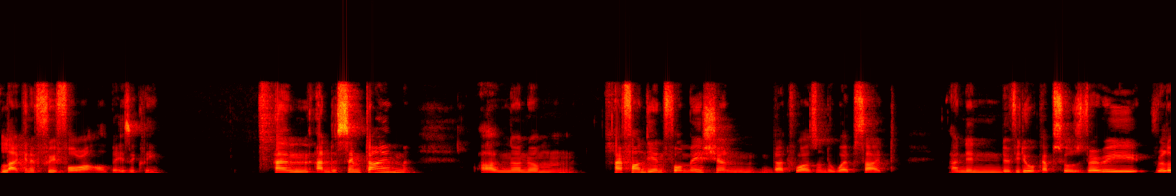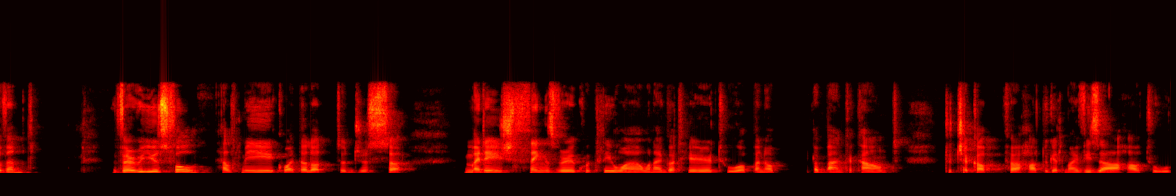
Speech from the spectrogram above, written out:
like in a free-for-all, basically. And at the same time, um, I found the information that was on the website and in the video capsules very relevant, very useful, helped me quite a lot to just uh, manage things very quickly when, when I got here to open up a bank account, to check up uh, how to get my visa, how to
